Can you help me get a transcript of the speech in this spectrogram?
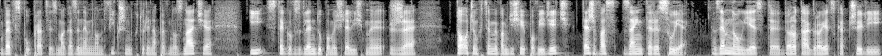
we współpracy z magazynem Nonfiction, który na pewno znacie i z tego względu pomyśleliśmy, że to, o czym chcemy Wam dzisiaj powiedzieć, też Was zainteresuje. Ze mną jest Dorota Grojecka, czyli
